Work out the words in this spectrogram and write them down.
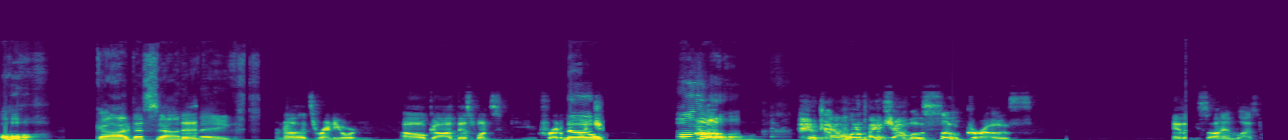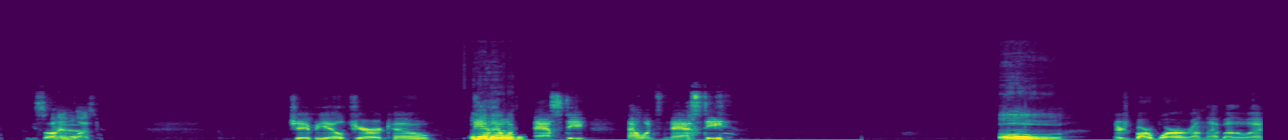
Oh, God, that sound it makes. Or oh, no, that's Randy Orton. Oh God, this one's incredible. No. Oh. That one by Chavo is so gross. Hey, you saw him last week. You saw him Yeah. last week. JBL Jericho. Yeah, that one's Oh. nasty. That one's nasty. Oh. There's barbed wire around that, by the way.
